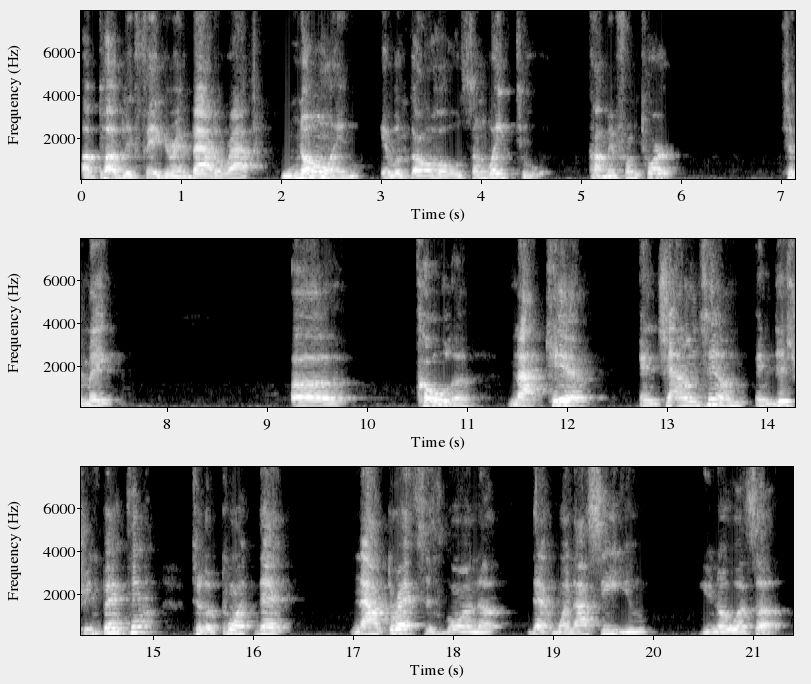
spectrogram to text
a public figure in battle rap, knowing it was gonna hold some weight to it, coming from Twork. To make uh, Cola not care and challenge him and disrespect him to the point that now threats is going up that when I see you, you know what's up.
